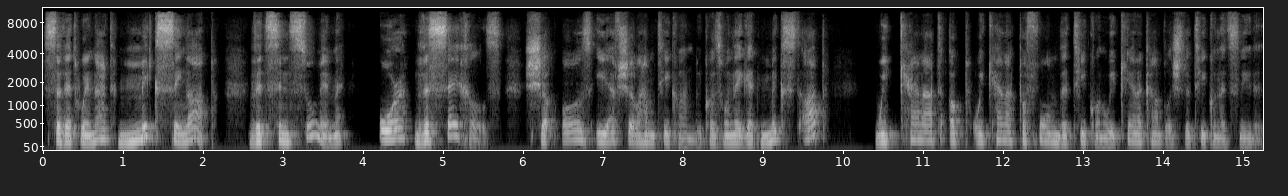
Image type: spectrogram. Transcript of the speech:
so that we're not mixing up the tzimtzumim or the seichels, because when they get mixed up, we cannot up, we cannot perform the tikkun. We can't accomplish the tikkun that's needed.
